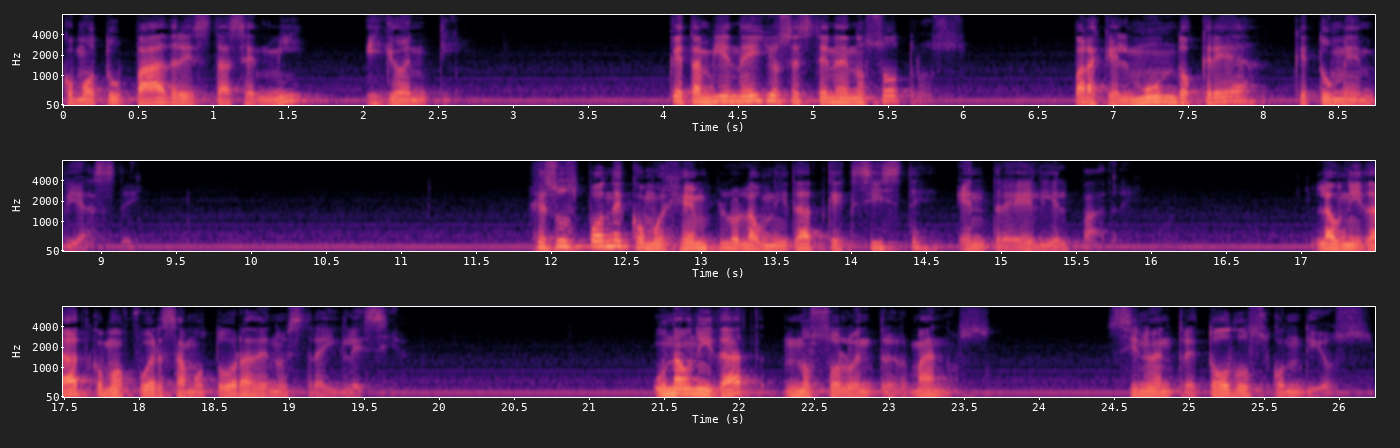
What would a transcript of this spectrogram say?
como tu Padre estás en mí y yo en ti. Que también ellos estén en nosotros, para que el mundo crea que tú me enviaste. Jesús pone como ejemplo la unidad que existe entre Él y el Padre, la unidad como fuerza motora de nuestra iglesia. Una unidad no solo entre hermanos, sino entre todos con Dios.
